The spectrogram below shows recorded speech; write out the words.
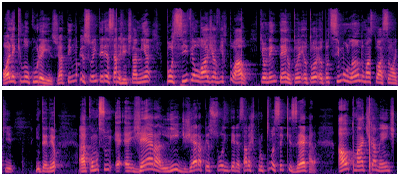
Olha que loucura isso. Já tem uma pessoa interessada, gente, na minha possível loja virtual, que eu nem tenho. Eu tô, eu tô, eu tô simulando uma situação aqui, entendeu? Ah, como isso é, é, gera lead, gera pessoas interessadas para o que você quiser, cara. Automaticamente.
